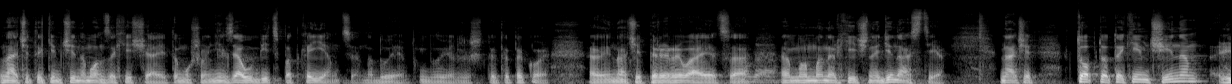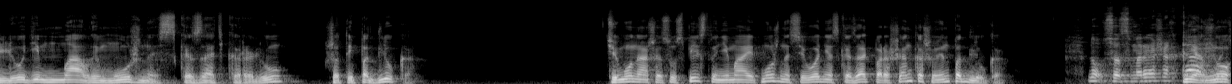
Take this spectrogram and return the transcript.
Значить, таким чином він захищає, тому що не можна убити спадкоємця на дуель. Дуель же таке. Е, Іначе переривається Ну е, монархічна династія. Значить, тобто, таким чином люди мали мужність сказати королю, що ти падлюка. Чому наше суспільство не має мужності сьогодні сказати Порошенко, що він падлюка? Ну, в соцмережах Ні, кажуть. ну,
